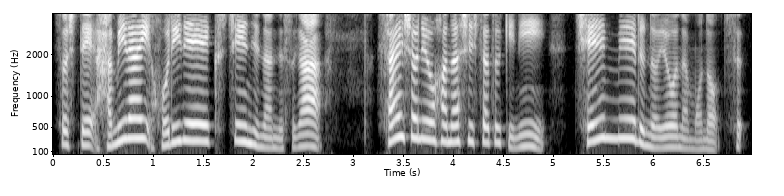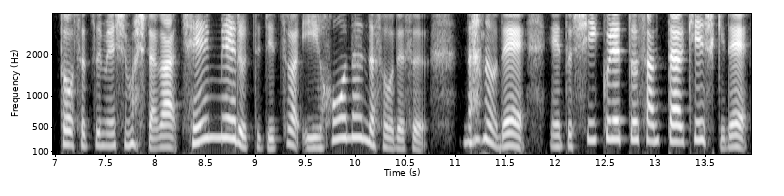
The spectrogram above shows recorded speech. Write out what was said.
そして、ハミライ Holiday Exchange なんですが、最初にお話しした時に、チェーンメールのようなものと説明しましたが、チェーンメールって実は違法なんだそうです。なので、えっ、ー、と、シークレットサンタ形式で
